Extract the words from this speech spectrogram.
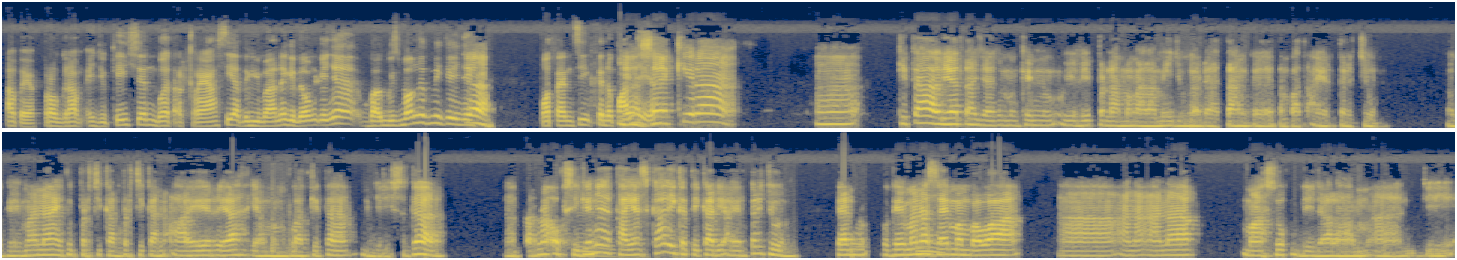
apa ya program education buat rekreasi atau gimana gitu Om kayaknya bagus banget nih kayaknya ya. Potensi ke depannya ya, ya. Saya kira uh, kita lihat aja mungkin Willy pernah mengalami juga datang ke tempat air terjun. Bagaimana itu percikan-percikan air ya yang membuat kita menjadi segar Nah, karena oksigennya hmm. kaya sekali ketika di air terjun. Dan bagaimana hmm. saya membawa uh, anak-anak uh, masuk di dalam uh, di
